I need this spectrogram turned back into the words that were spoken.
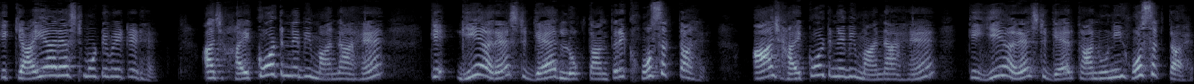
कि क्या ये अरेस्ट मोटिवेटेड है। आज हाईकोर्ट ने भी माना है कि ये अरेस्ट गैर लोकतांत्रिक हो सकता है। आज हाईकोर्ट ने भी माना है कि ये अरेस्ट गैर कानूनी हो सकता है।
